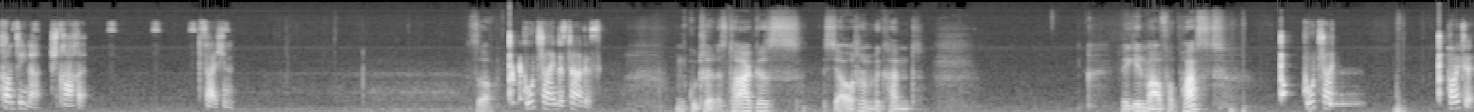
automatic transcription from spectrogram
Container. Sprache. Zeichen. So. Gutschein des Tages. Und Gutschein des Tages ist ja auch schon bekannt. Wir gehen mal auf Verpasst. Gutschein. Heute.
